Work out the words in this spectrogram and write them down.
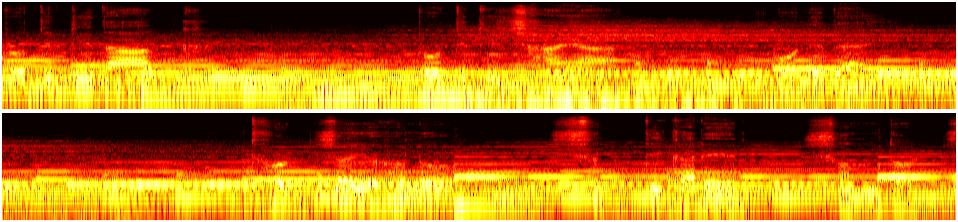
প্রতিটি দাগ, প্রতিটি ছায়া বলে দেয়, ধৈর্যই হলো সত্যিকারের সৌন্দর্য।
